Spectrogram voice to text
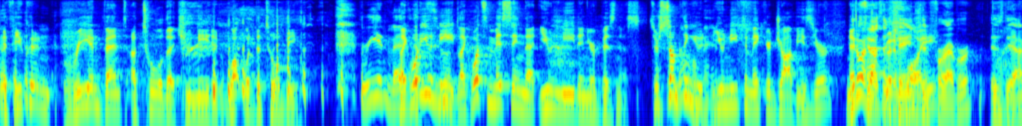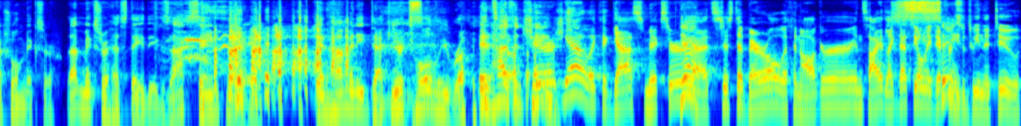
if you could reinvent a tool that you needed, what would the tool be? Reinvent. Like, what do you it. need? Like, what's missing that you need in your business? Is there something know, you man. you need to make your job easier? You know what to hasn't changed employee? in forever is the actual mixer. That mixer has stayed the exact same way in how many decades? You're Totally right. It hasn't changed. yeah, like a gas mixer. Yeah. Yeah. it's just a barrel with an auger inside. Like that's the only difference between the two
